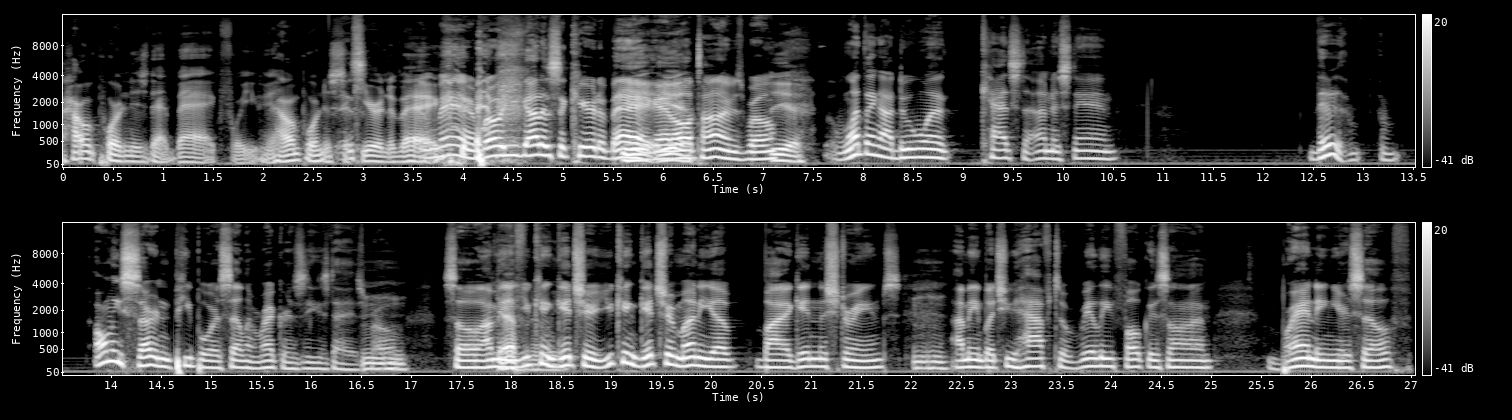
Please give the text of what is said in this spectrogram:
How important is that bag for you? How important is securing the bag? Man, bro, you gotta secure the bag Yeah, at yeah. all times, bro. yeah. One thing I do want cats to understand there only certain people are selling records these days, bro. Mhm. So I mean, you can get your you can get your money up by getting the streams. Mhm. I mean, but you have to really focus on branding yourself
